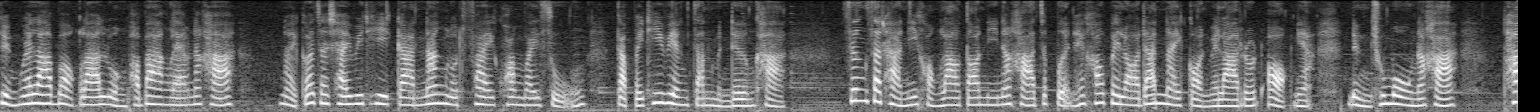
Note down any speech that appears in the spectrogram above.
ถึงเวลาบอกลาหลวงพระบางแล้วนะคะ หน่อยก็จะใช้วิธีการนั่งรถไฟความไวสูง กลับไปที่เวียงจันทร์เหมือนเดิมค่ะ ซึ่งสถานีของเราตอนนี้นะคะ จะเปิดให้เข้าไปรอด้านในก่อนเวลารถออกเนี่ยหนึ่งชั่วโมงนะคะ ถ้า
